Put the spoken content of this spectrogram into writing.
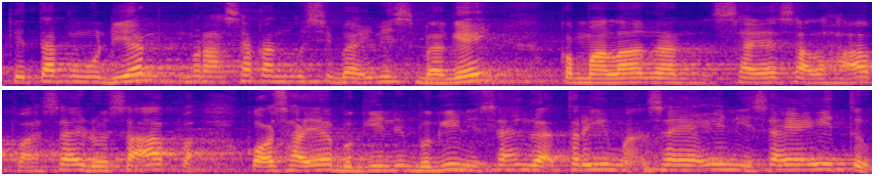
kita kemudian merasakan musibah ini sebagai kemalangan. Saya salah apa? Saya dosa apa? Kok saya begini-begini? Saya nggak terima. Saya ini, saya itu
